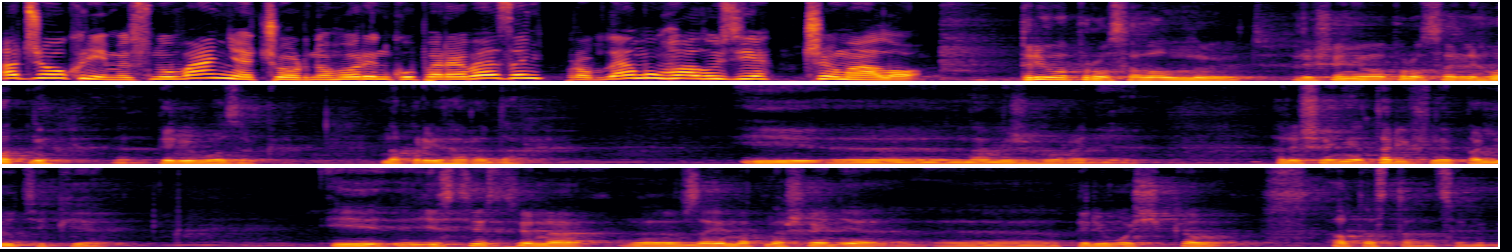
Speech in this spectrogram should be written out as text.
Адже окрім існування чорного ринку перевезень, проблем у галузі чимало. Три вопроса волнуют. Решение вопроса льготных перевозок на пригородах и э, на межгороде. Решение тарифной политики. И, естественно, э, взаимоотношения э, перевозчиков с автостанциями.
